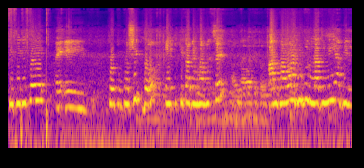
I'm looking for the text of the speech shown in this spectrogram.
পৃথিবীতে, এই- প্রসিদ্ধ, এই কিতাবের নাম হচ্ছে আল মাওয়াহিদুল লাদুনিয়া বিল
